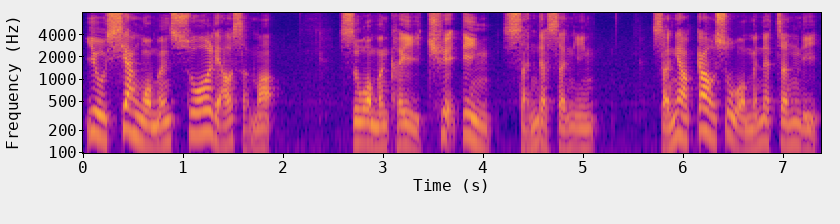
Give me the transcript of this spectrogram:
又向我们说了什么，使我们可以确定神的声音。神要告诉我们的真理，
